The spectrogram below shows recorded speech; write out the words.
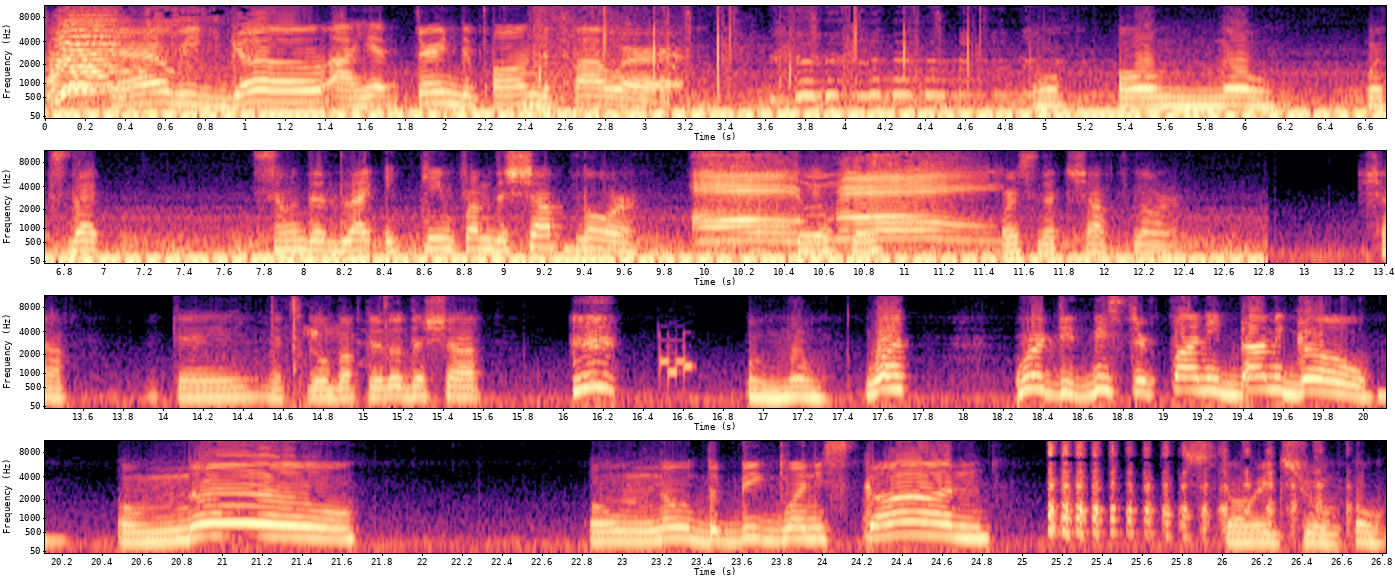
There we go. I have turned on the power. Oh, oh no. What's that? Sounded like it came from the shop floor. Oh Okay, okay. no! Where's that shop floor? Shop. Okay, let's go back to the shop. oh no. What? Where did Mr. Funny Bunny go? Oh no! Oh no, the big one is gone! Storage room. Oh,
